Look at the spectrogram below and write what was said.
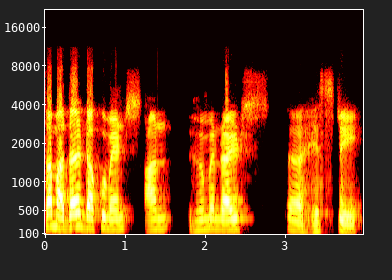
Some other documents on human rights uh, history,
